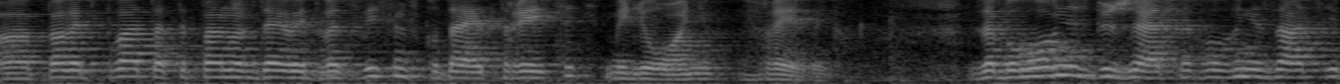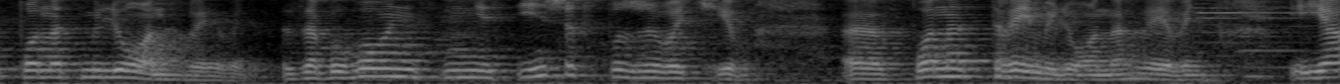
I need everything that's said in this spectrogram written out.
е, передплата ТП 0928 складає 30 мільйонів гривень. Заборгованість бюджетних організацій понад мільйон гривень. Заборгованість інших споживачів понад 3 мільйони гривень. І я,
